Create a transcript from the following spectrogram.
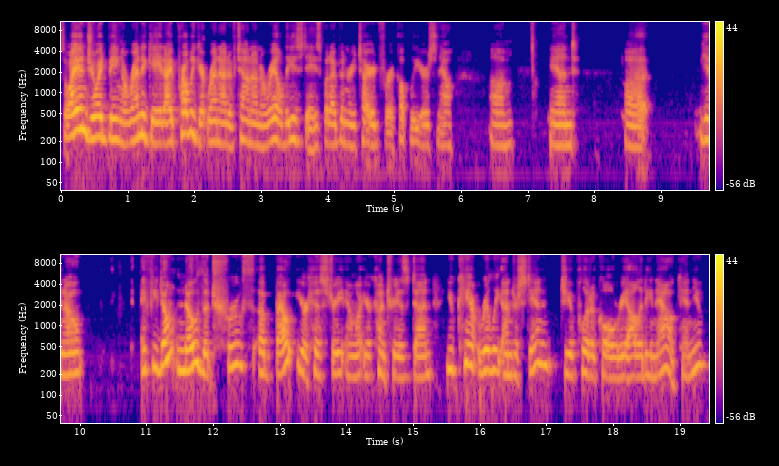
So I enjoyed being a renegade. I probably get run out of town on a rail these days, but I've been retired for a couple years now. Um, and, uh, you know, if you don't know the truth about your history and what your country has done, you can't really understand geopolitical reality now, can you?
